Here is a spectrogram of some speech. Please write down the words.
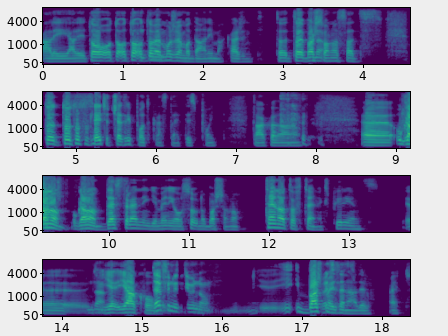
Ali, ali to, o, to, o, to- o tome možemo danima, kažem ti. To, to je baš Da. ono sad... To, to, to su sljedeće četiri podcasta at this point. Tako da ono... E, uglavnom, uglavnom, Death Stranding je meni osobno baš ono 10 out of 10 experience. E, Da. je, jako... Definitivno. I, i baš me Recite. iznenadilo. Eto.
